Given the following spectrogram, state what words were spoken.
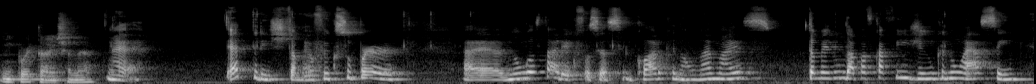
importante, né? É. É triste também. Eu fico super. É, não gostaria que fosse assim. Claro que não, né? Mas também não dá para ficar fingindo que não é assim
